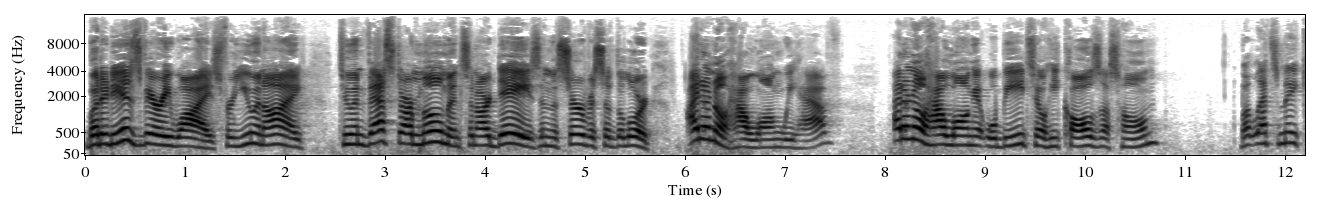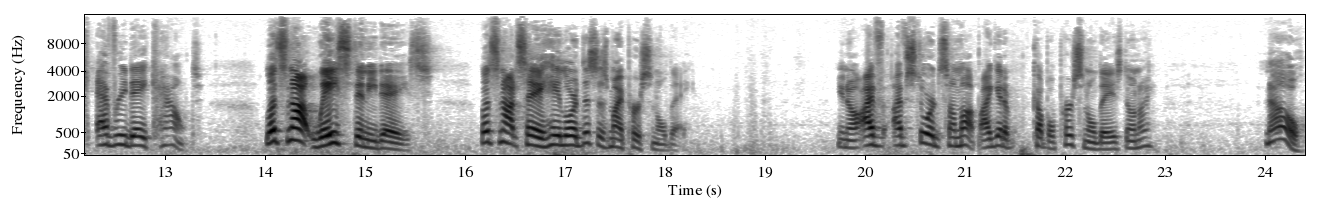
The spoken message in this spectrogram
But it is very wise for you and I to invest our moments and our days in the service of the Lord. I don't know how long we have. I don't know how long it will be till He calls us home. But let's make every day count. Let's not waste any days. Let's not say, hey, Lord, this is my personal day. You know, I've, I've stored some up. I get a couple personal days, don't I? No.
